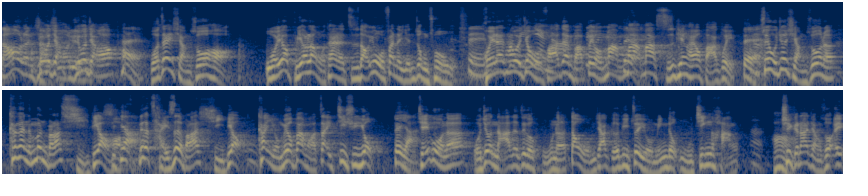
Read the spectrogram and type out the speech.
然后呢，你听我讲哦，你听我讲哦。我在想说哈。我要不要让我太太知道？因为我犯了严重错误，对，回来他会叫我罚站，把被我骂骂骂十天还要罚跪，对，所以我就想说呢，看看能不能把它洗掉，洗掉那个彩色，把它洗掉，看有没有办法再继续用。对呀，结果呢，我就拿着这个壶呢，到我们家隔壁最有名的五金行，嗯，去跟他讲说，哎，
